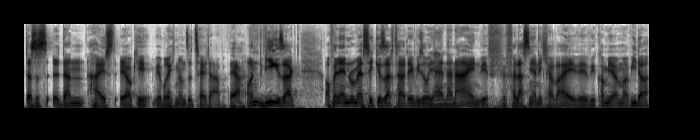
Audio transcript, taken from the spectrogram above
dass es äh, dann heißt, ja, okay, wir brechen unsere Zelte ab. Ja. Und wie gesagt, auch wenn Andrew Messick gesagt hat, irgendwie so, ja, nein, nein, wir, wir verlassen ja nicht Hawaii, wir, wir kommen ja immer wieder.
